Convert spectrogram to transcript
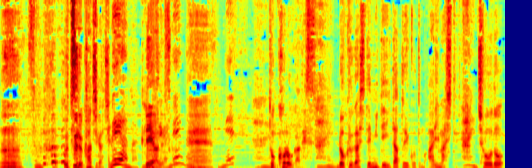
うん、映る価値が違う、レアな感じがねですねなんですね、はい。ところがです、はい。録画して見ていたということもありまして、はい。ちょうど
